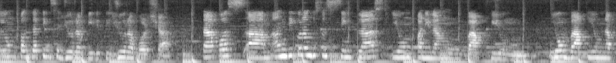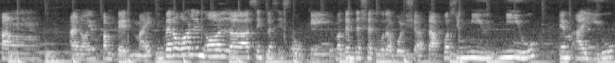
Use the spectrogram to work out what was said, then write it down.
yung pagdating sa durability, durable siya. Tapos, um, ang hindi ko lang gusto sa Simplas, yung kanilang vacuum. Yung vacuum na pang, ano, yung pang bed mic. Pero all in all, uh, Simplas is okay. Maganda siya, durable siya. Tapos yung Miu, Miu, M-I-U,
